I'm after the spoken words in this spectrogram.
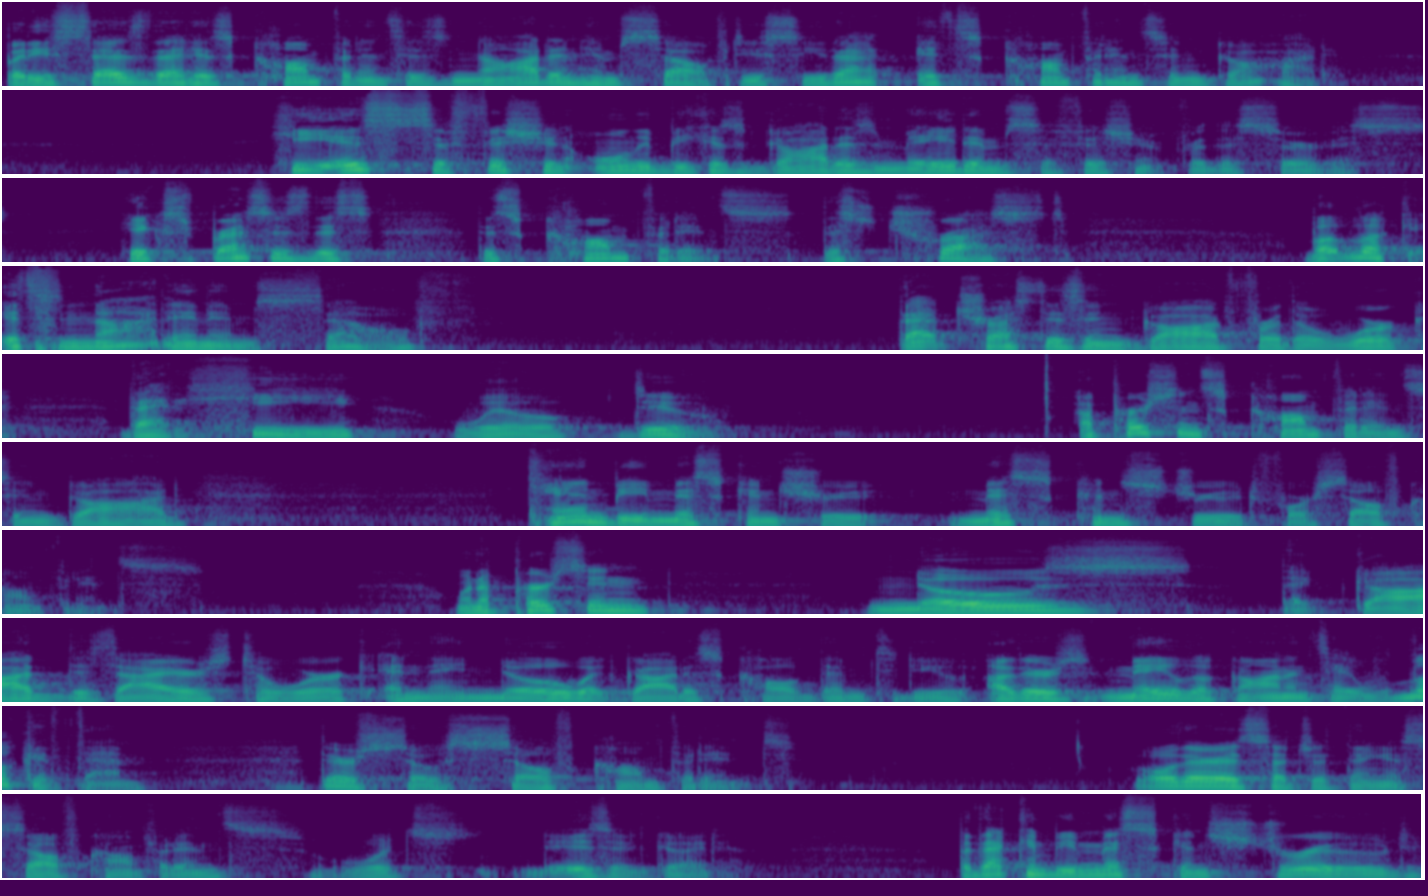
but he says that his confidence is not in himself. Do you see that? It's confidence in God. He is sufficient only because God has made him sufficient for this service. He expresses this, this confidence, this trust. But look, it's not in himself. That trust is in God for the work that he will do. A person's confidence in God can be misconstrued, misconstrued for self confidence. When a person knows that God desires to work and they know what God has called them to do. Others may look on and say, well, Look at them. They're so self confident. Well, there is such a thing as self confidence, which isn't good. But that can be misconstrued.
